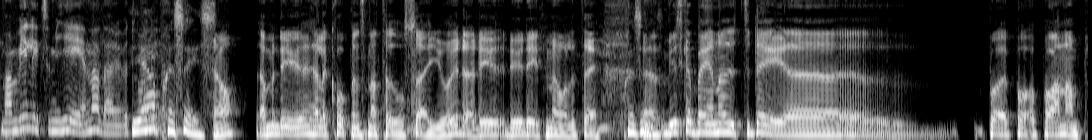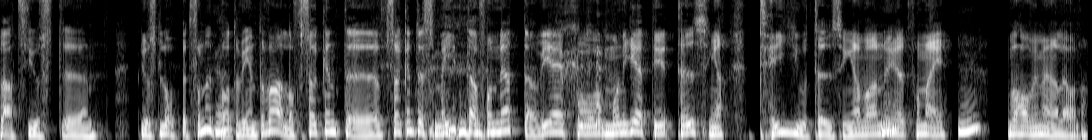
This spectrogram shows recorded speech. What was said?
Man vill liksom gena där över Ja, torget. precis. Ja, ja men det är ju hela kroppens natur säger ju det. Det är, det är dit målet är. Precis. Eh, Vi ska bena ut det eh, på, på, på annan plats, just, just loppet. För nu Ja. pratar vi intervaller. Försök inte, försök inte smita från detta. Vi är på Monigetti tusingar. Tiotusingar var en nyhet för mig. Mm. Vad har vi mer i lådan?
